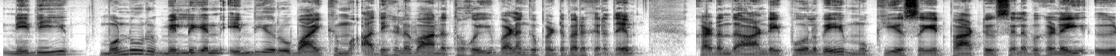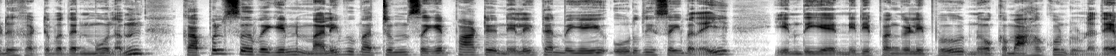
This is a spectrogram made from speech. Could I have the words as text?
நிதி முன்னூறு மில்லியன் இந்திய ரூபாய்க்கும் அதிகளவான தொகை வழங்கப்பட்டு வருகிறது. கடந்த ஆண்டைப் போலவே முக்கிய செயற்பாட்டு செலவுகளை ஈடுகட்டுவதன் மூலம் கப்பல் சேவையின் மலிவு மற்றும் செயற்பாட்டு நிலைத்தன்மையை உறுதி செய்வதை இந்திய நிதி பங்களிப்பு நோக்கமாக கொண்டுள்ளது.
